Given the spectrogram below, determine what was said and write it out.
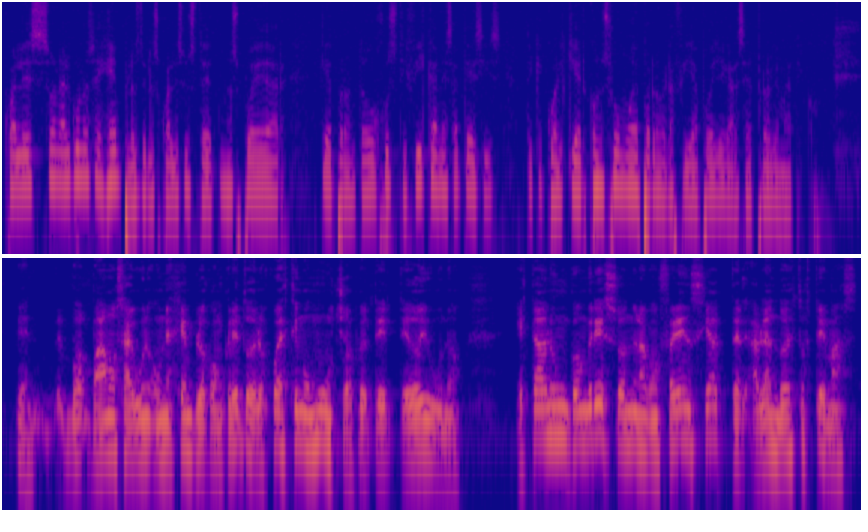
¿cuáles son algunos ejemplos de los cuales usted nos puede dar que de pronto justifican esa tesis de que cualquier consumo de pornografía puede llegar a ser problemático? Bien, vamos a un ejemplo concreto de los cuales tengo muchos, pero te, doy uno. Estaba en un congreso, dando una conferencia, hablando de estos temas.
